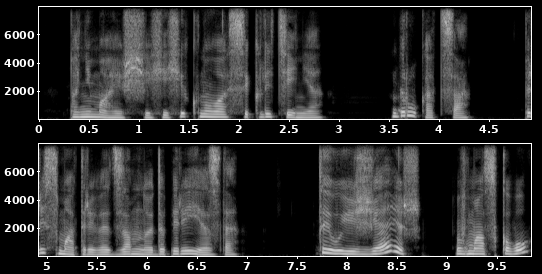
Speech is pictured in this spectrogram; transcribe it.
— понимающе хихикнула Секлетинья. «Друг отца. Присматривает за мной до переезда». «Ты уезжаешь? В Москву?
